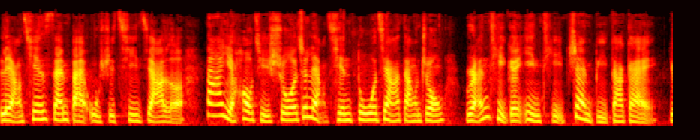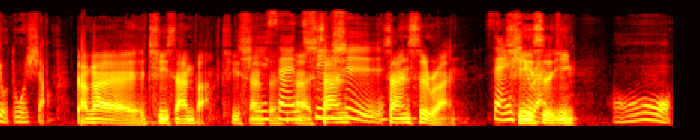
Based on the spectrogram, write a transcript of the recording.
两千三百五十七家了。大家也好奇说，这两千多家当中，软体跟硬体占比大概有多少？大概七三吧，七三七三七是三是软，七是硬。哦，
